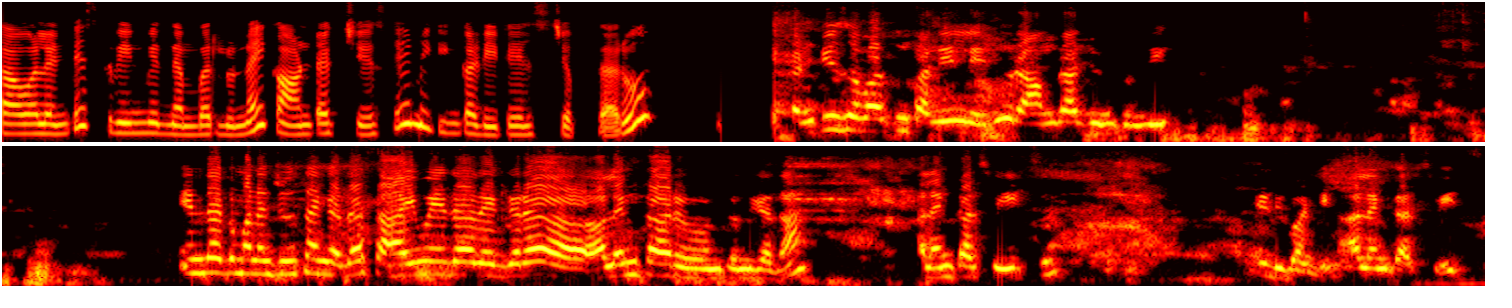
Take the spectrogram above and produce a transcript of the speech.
కావాలంటే స్క్రీన్ మీద నెంబర్లు ఉన్నాయి. కాంటాక్ట్ చేస్తే మీకు ఇంకా డీటెయిల్స్ చెప్తారు. కన్ఫ్యూజ్ అవ్వాల్సిన పని లేదు. రామరాజు ఉంటుంది. ఇందాక మనం చూసాం కదా సాయి మీద దగ్గర అలంకారు ఉంటుంది కదా. అలంకార్ స్వీట్స్. ఇదిగోండి అలంకార్ స్వీట్స్.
